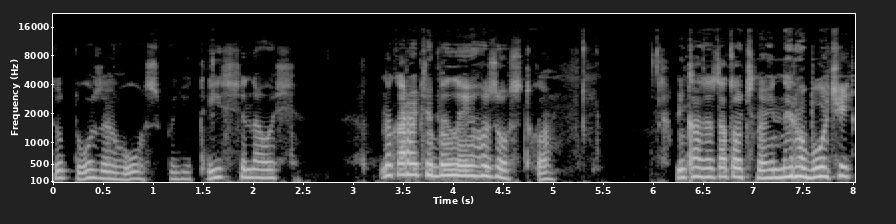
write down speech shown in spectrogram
Тут теж, господи, тріщина ось. Ну, коротше, били його жорстко. Мені кажеться, точно він не робочий.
